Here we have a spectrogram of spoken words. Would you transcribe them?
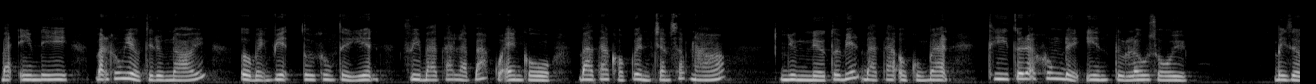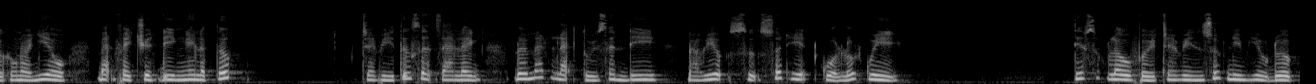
Bạn im đi, bạn không hiểu thì đừng nói. Ở bệnh viện tôi không thể hiện vì bà ta là bác của Angle, bà ta có quyền chăm sóc nó. Nhưng nếu tôi biết bà ta ở cùng bạn thì tôi đã không để yên từ lâu rồi. Bây giờ không nói nhiều, bạn phải chuyển đi ngay lập tức. Javi tức giận ra lệnh, đôi mắt lại tối dần đi, báo hiệu sự xuất hiện của lốt quỷ. Tiếp xúc lâu với Trevin giúp Nim hiểu được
